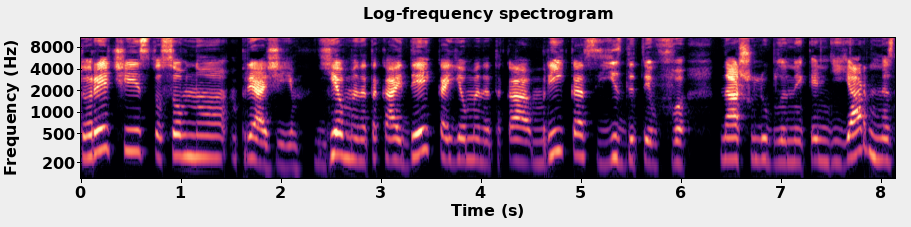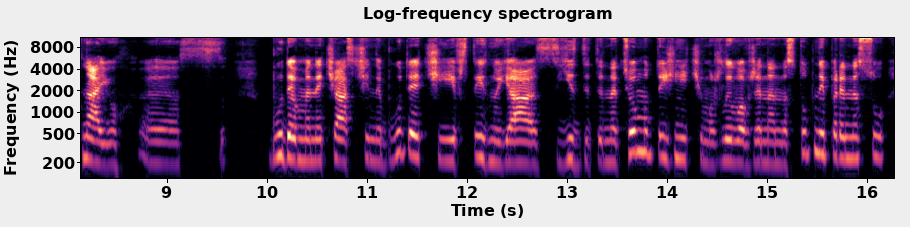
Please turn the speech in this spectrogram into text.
До речі, стосовно пряжі, є в мене така ідейка, є в мене така мрійка з'їздити в наш улюблений кендіяр. Не знаю, е, буде в мене час чи не буде, чи встигну я з'їздити на цьому тижні, чи, можливо, вже на наступний перенесу.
